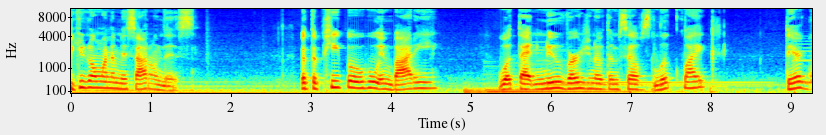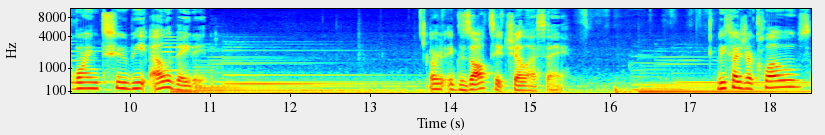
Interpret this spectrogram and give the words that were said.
You don't want to miss out on this. But the people who embody what that new version of themselves look like, they're going to be elevated or exalted, shall I say. Because your clothes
